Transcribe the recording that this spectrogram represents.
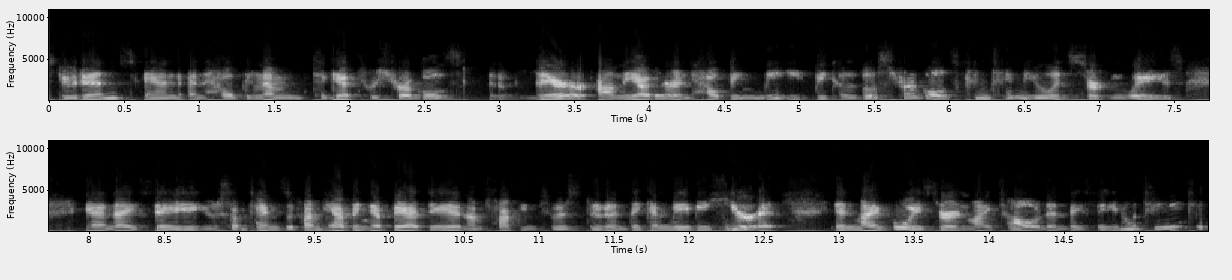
students and, and helping them to get through struggles, they're on the other end helping me because those struggles continue in certain ways. And I say sometimes if I'm having a bad day and I'm talking to a student, they can maybe hear it in my voice or in my tone, and they say, you know, do you need to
